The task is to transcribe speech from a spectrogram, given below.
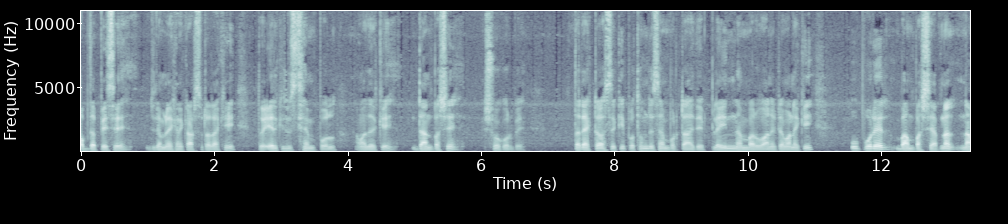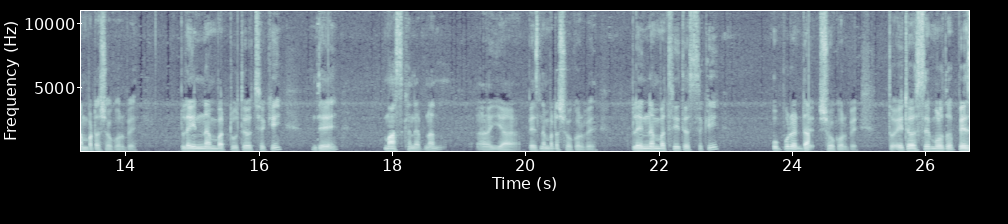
অফ দ্য পেজে যদি আমরা এখানে কার্সোটা রাখি, তো এর কিছু স্যাম্পল আমাদেরকে ডান পাশে শো করবে। তার একটা হচ্ছে কি? প্রথম যে স্যাম্পলটা যে প্লেইন নাম্বার ওয়ান এটা মানে কি? উপরের বাম পাশে আপনার নাম্বারটা শো করবে। প্লেইন নাম্বার টুতে হচ্ছে কি? যে মাঝখানে আপনার ইয়া পেজ নাম্বারটা শো করবে। প্লেন নাম্বার থ্রিতে হচ্ছে কি? উপরের শো করবে। তো এটা হচ্ছে মূলত পেজ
